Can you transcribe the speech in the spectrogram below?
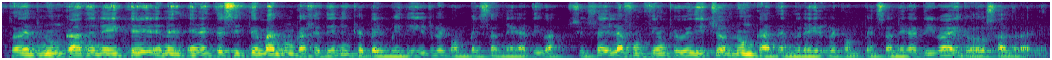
Entonces nunca tenéis que, e, en este sistema nunca se tienen que permitir recompensas negativas. Si usáis la función que os he dicho, nunca tendréis recompensa negativa y todo saldrá bien.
